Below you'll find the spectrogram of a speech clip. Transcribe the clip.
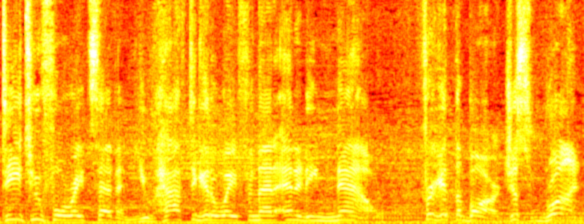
D2487, you have to get away from that entity now. Forget the bar, just run.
